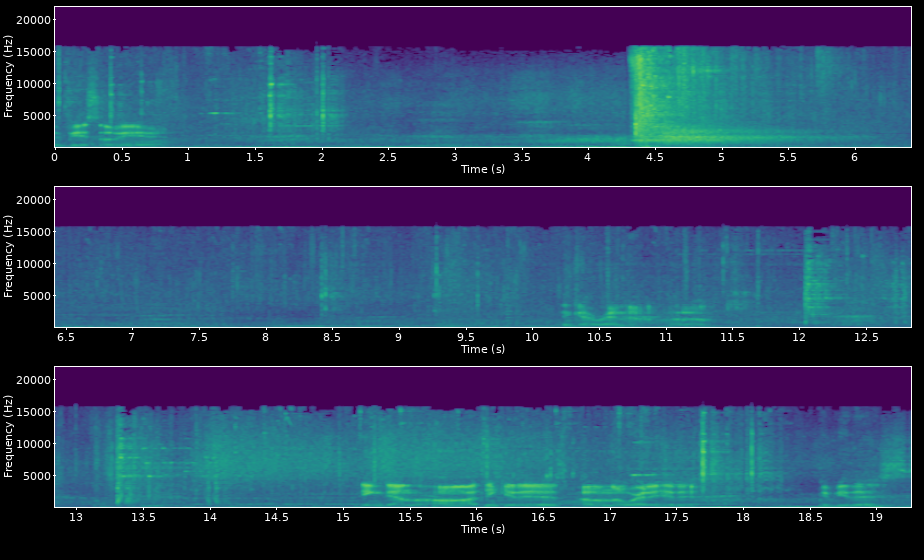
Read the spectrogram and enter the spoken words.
Maybe it's over here. I think I ran out. Hold on. Thing down the hall, I think it is. I don't know where to hit it. Maybe this?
